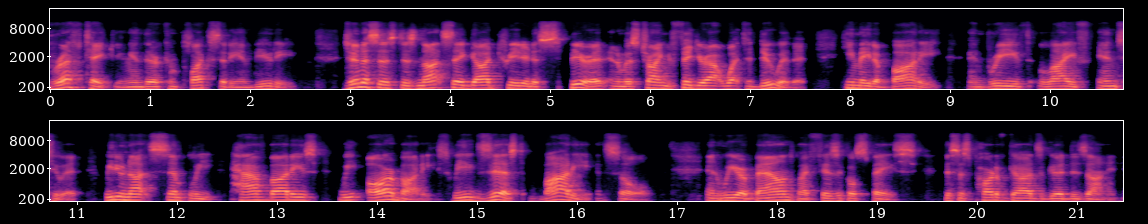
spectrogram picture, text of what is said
breathtaking in their complexity and beauty. Genesis does not say God created a spirit and was trying to figure out what to do with it. He made a body and breathed life into it. We do not simply have bodies, we are bodies. We exist, body and soul, and we are bound by physical space. This is part of God's good design.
